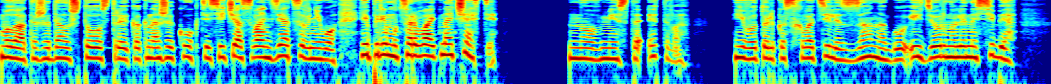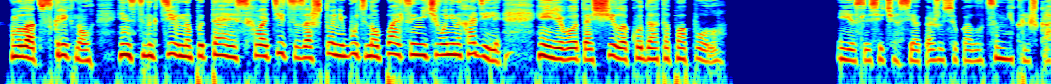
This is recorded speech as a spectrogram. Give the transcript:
Влад ожидал, что острые, как ножи когти, сейчас вонзятся в него и примутся рвать на части. Но вместо этого его только схватили за ногу и дернули на себя — Влад вскрикнул, инстинктивно пытаясь схватиться за что-нибудь, но пальцы ничего не находили, и его тащило куда-то по полу. «Если сейчас я окажусь у колодца, мне крышка»,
